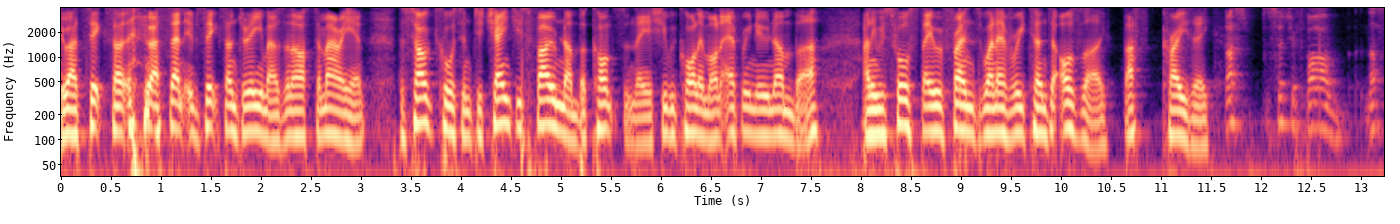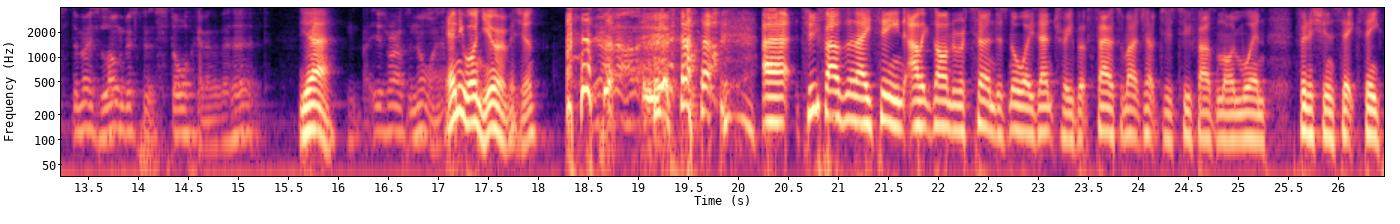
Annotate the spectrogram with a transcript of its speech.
Who had six? Who had sent him 600 emails and asked to marry him? The saga caused him to change his phone number constantly, as she would call him on every new number, and he was forced to stay with friends whenever he turned to Oslo. That's crazy. That's such a far. That's the most long distance stalking I've ever heard. Yeah, Israel to Norway. only won Eurovision. yeah, I know, I know. Uh, 2018, Alexander returned as Norway's entry, but failed to match up to his 2009 win, finishing 16th.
